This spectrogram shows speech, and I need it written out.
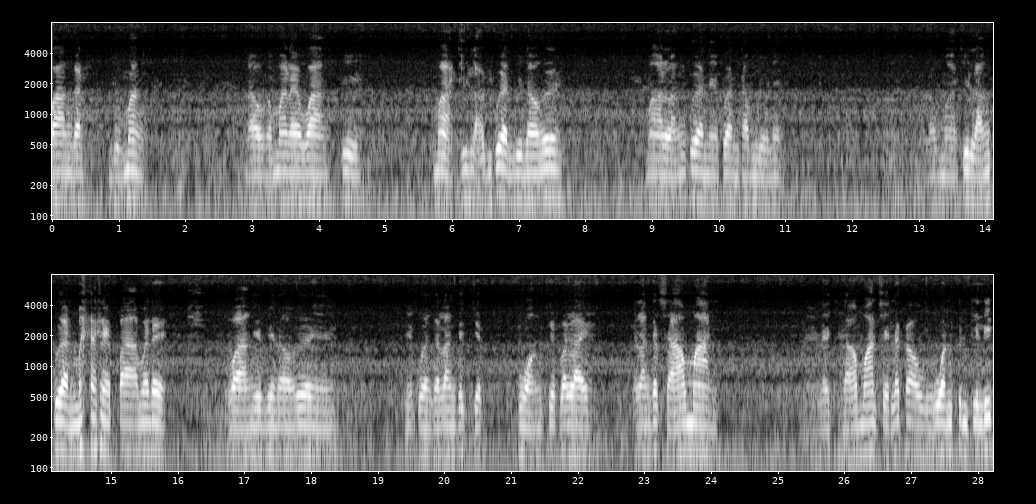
วางกันอยู่มั่ง เราก็มาได้วางที่มาที่หลังเพื่อนพี่น้องเอ้ยมาหลังเพื่อนเนี่ยเพื่อนทำอยู่เนี่ยเรามาที่หลังเพื่อนไม่ได้ปลาไม่ได้ วางอยู่พี่น้องเอ้ยนี่เพื่อนกำลังจะเก็บห่วงเก็บอะไรกำลังจะสาวมานแล้วสาวมานเสร็จแล้วก็เอาวนขึ้นที่ลิก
